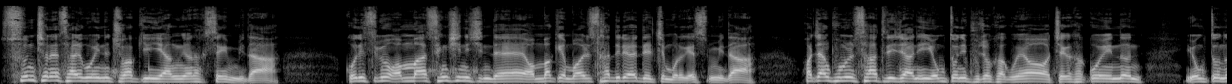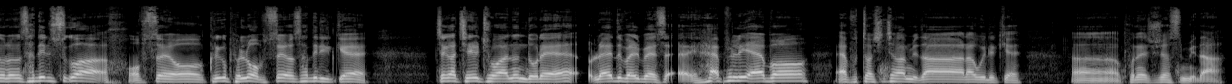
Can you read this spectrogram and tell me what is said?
순천에 살고 있는 중학교 2학년 학생입니다. 곧 있으면 엄마 생신이신데 엄마께 뭘 사드려야 될지 모르겠습니다. 화장품을 사드리자니 용돈이 부족하고요. 제가 갖고 있는 용돈으로는 사드릴 수가 없어요. 그리고 별로 없어요. 사드릴 게. 제가 제일 좋아하는 노래 레드벨벳의 Happily Ever After 신청합니다. 라고 이렇게 어, 보내주셨습니다.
